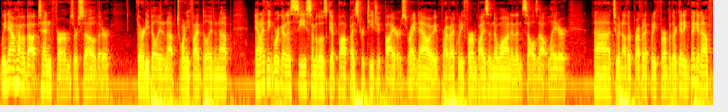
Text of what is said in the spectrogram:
we now have about ten firms or so that are 30 billion and up, 25 billion and up. And I think we're going to see some of those get bought by strategic buyers. Right now, a private equity firm buys into one and then sells out later uh, to another private equity firm, but they're getting big enough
